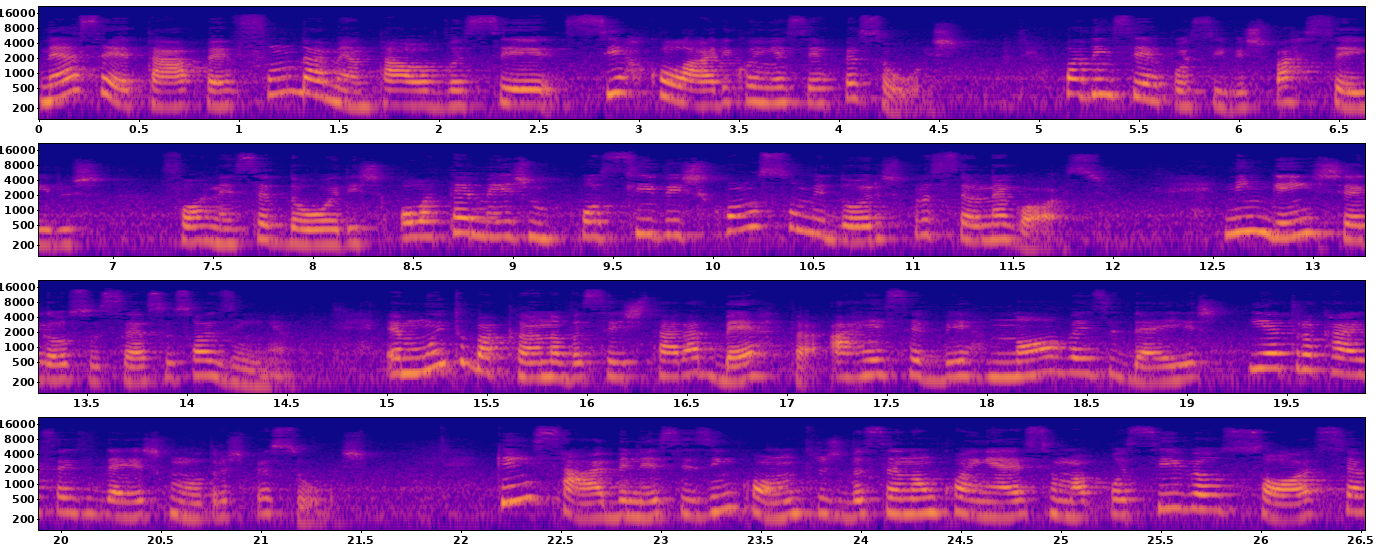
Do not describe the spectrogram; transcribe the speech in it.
Nessa etapa é fundamental você circular e conhecer pessoas. Podem ser possíveis parceiros, fornecedores ou até mesmo possíveis consumidores para o seu negócio. Ninguém chega ao sucesso sozinha. É muito bacana você estar aberta a receber novas ideias e a trocar essas ideias com outras pessoas. Quem sabe nesses encontros você não conhece uma possível sócia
